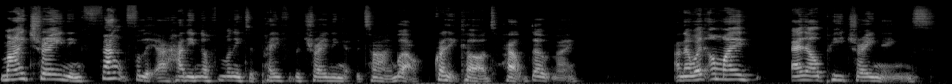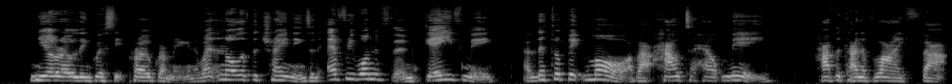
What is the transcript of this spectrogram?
My training, thankfully, I had enough money to pay for the training at the time. Well, credit cards help, don't they? And I went on my NLP trainings, neuro linguistic programming, and I went on all of the trainings, and every one of them gave me a little bit more about how to help me have the kind of life that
